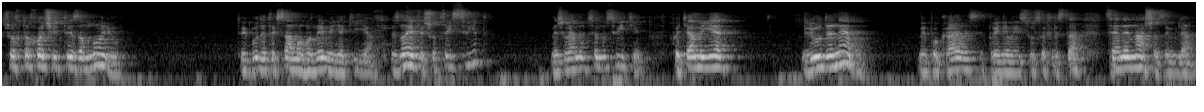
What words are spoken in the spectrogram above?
що хто хоче йти за мною, той буде так само гонимий, як і я. Ви знаєте, що цей світ, ми живемо в цьому світі, хоча ми є люди неба. Ми покаялися, прийняли Ісуса Христа. Це не наша земля.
